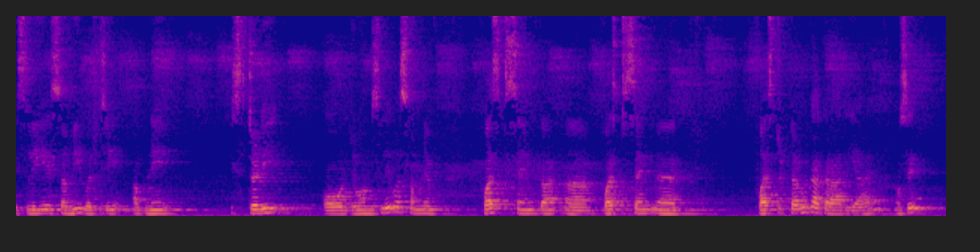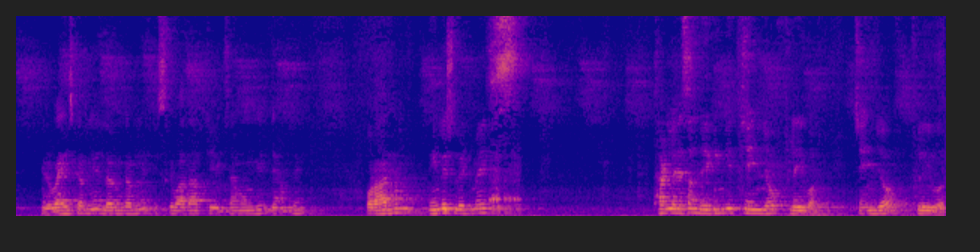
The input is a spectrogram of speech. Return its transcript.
इसलिए सभी बच्चे अपने स्टडी और जो हम सिलेबस हमने फ़र्स्ट सेम का फ़र्स्ट सेम फ़र्स्ट टर्म का करा दिया है, उसे रिवाइज कर लें, लर्न कर लें, इसके बाद आपके एग्ज़ाम होंगे, ध्यान दें। और आज हम इंग्लिश लिट में थर्ड लेसन देखेंगे change of flavour change of flavour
